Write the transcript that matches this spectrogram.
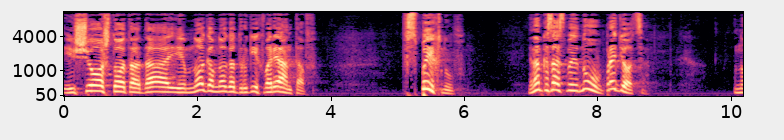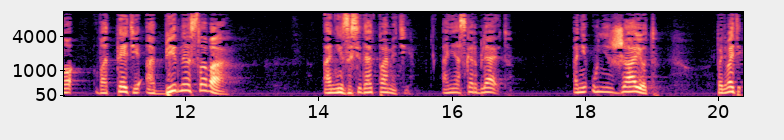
еще что-то, да, и много-много других вариантов. Вспыхнув, И нам казалось бы, ну, пройдется. Но вот эти обидные слова, они заседают в памяти, они оскорбляют, они унижают. Понимаете,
